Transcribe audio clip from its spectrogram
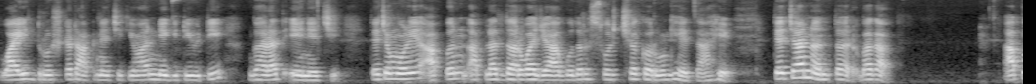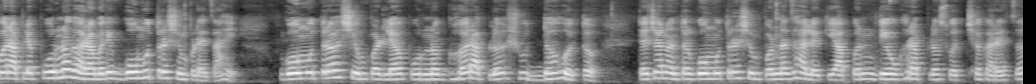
वाईट दृष्ट टाकण्याची किंवा निगेटिव्हिटी घरात येण्याची. त्याच्यामुळे आपण आपला दरवाजा अगोदर स्वच्छ करून घ्यायचा आहे. त्याच्यानंतर बघा आपण आपल्या पूर्ण घरामध्ये गोमूत्र शिंपडायचं आहे. गोमूत्र शिंपडल्यावर पूर्ण घर आपलं शुद्ध होतं. त्याच्यानंतर गोमूत्र शिंपडणं झालं की आपण देवघर आपलं स्वच्छ करायचं.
